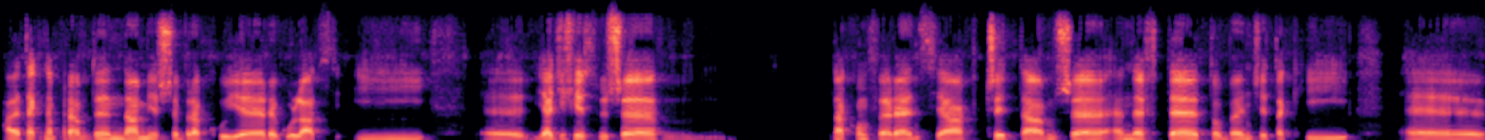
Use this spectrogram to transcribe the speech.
ale tak naprawdę nam jeszcze brakuje regulacji. I e, ja dzisiaj słyszę na konferencjach, czytam, że NFT to będzie taki e,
